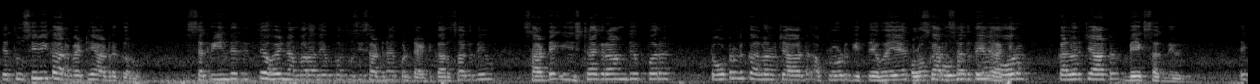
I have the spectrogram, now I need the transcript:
ਤੇ ਤੁਸੀਂ ਵੀ ਘਰ ਬੈਠੇ ਆਰਡਰ ਕਰੋ। ਸਕਰੀਨ ਦੇ ਦਿੱਤੇ ਹੋਏ ਨੰਬਰਾਂ ਦੇ ਉੱਪਰ ਤੁਸੀਂ ਸਾਡੇ ਨਾਲ ਕੰਟੈਕਟ ਕਰ ਸਕਦੇ ਹੋ। ਸਾਡੇ ਇੰਸਟਾਗ੍ਰam ਦੇ ਉੱਪਰ ਟੋਟਲ ਕਲਰ ਚਾਰਟ ਅਪਲੋਡ ਕੀਤੇ ਹੋਏ ਆ। ਤੁਸੀਂ ਕਰ ਸਕਦੇ ਹੋ ਔਰ ਕਲਰ ਚਾਰਟ ਵੇਖ ਸਕਦੇ ਹੋ ਜੀ। ਤੇ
